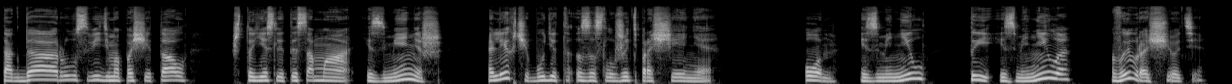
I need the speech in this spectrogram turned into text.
Тогда Рус, видимо, посчитал, что если ты сама изменишь, легче будет заслужить прощение. Он изменил, ты изменила, вы в расчете.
